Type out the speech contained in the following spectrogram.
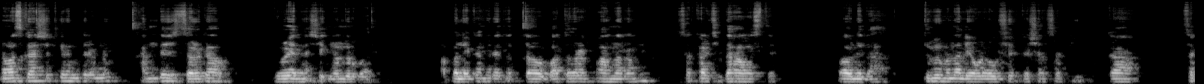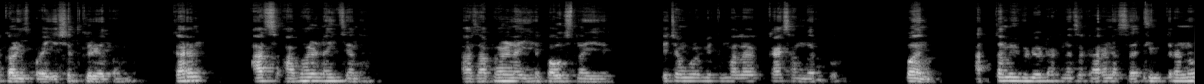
नमस्कार शेतकरी मित्रांनो. खानदेश जळगाव धुळे नाशिक नंदुरबार. आपण एकंदरीत आता वातावरण पाहणार आहोत. सकाळचे दहा वाजता पावणे दहा. तुम्ही म्हणाल एवढा उशीर कशासाठी? का सकाळीच पाहिजे शेतकरी आता? कारण आज आभाळ नाहीच आहे ना. आज आभाळ नाहीये पाऊस नाहीये. त्याच्यामुळे मी तुम्हाला काय सांगणार होतो पण आत्ता मी व्हिडिओ टाकण्याचं कारण असं आहे की मित्रांनो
